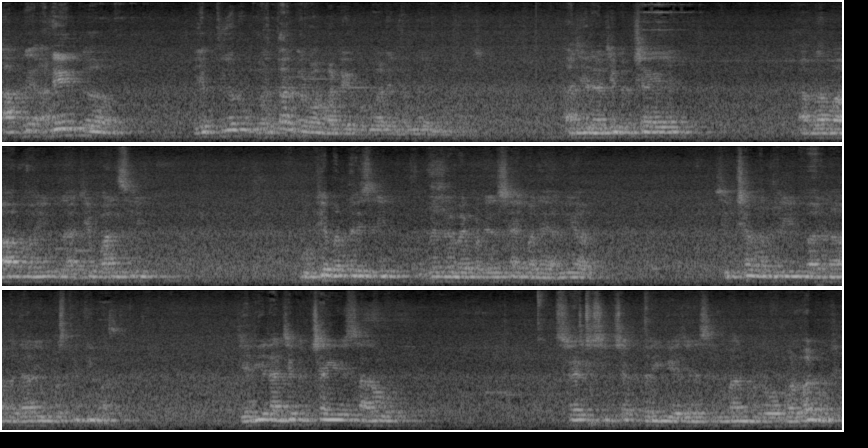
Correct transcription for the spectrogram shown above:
આપણે અનેક અ, ભણતર કરવા માટે ભગવાને તમને આજે રાજ્ય કક્ષાએ આપણા મહામહિમ રાજ્યપાલ શ્રી મુખ્યમંત્રી શ્રી ભૂપેન્દ્રભાઈ પટેલ સાહેબ અને અન્ય શિક્ષણ મંત્રી બહારના બધાની ઉપસ્થિતિમાં જેની રાજ્ય કક્ષાએ સારો શ્રેષ્ઠ શિક્ષક તરીકે જેને સન્માન મળવાનું છે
